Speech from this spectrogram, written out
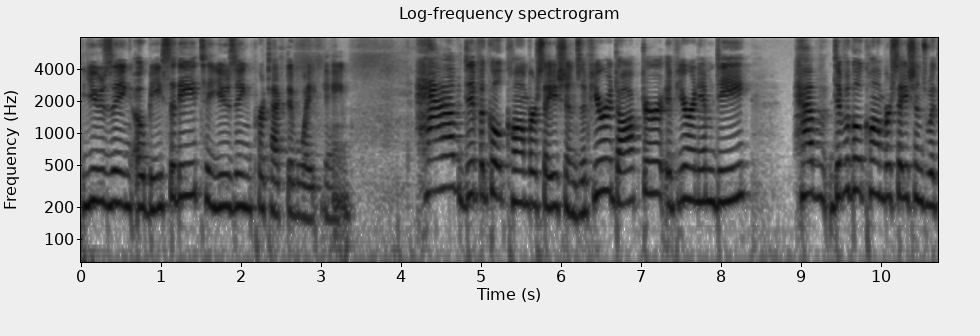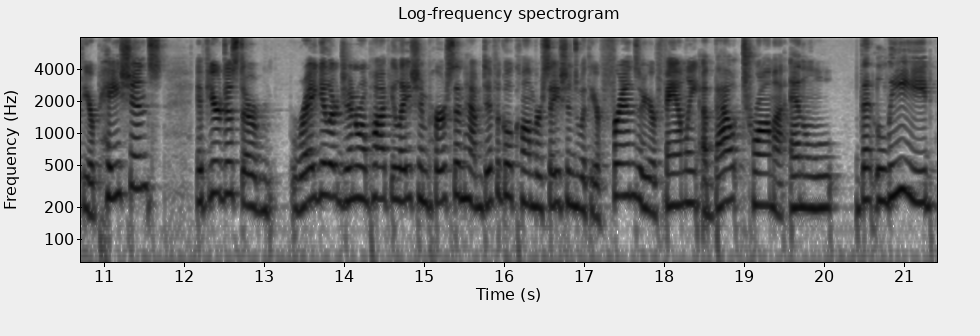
using obesity to using protective weight gain have difficult conversations. If you're a doctor, if you're an MD, have difficult conversations with your patients. If you're just a regular general population person, have difficult conversations with your friends or your family about trauma and l- that lead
